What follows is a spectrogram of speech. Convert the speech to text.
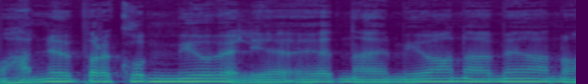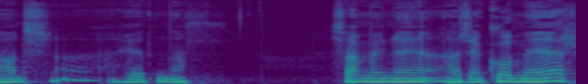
og hann hefur bara komið mjög vel. Ég hérna, er mjög ánægð með hann og hans hérna, saminu, það sem komið er.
